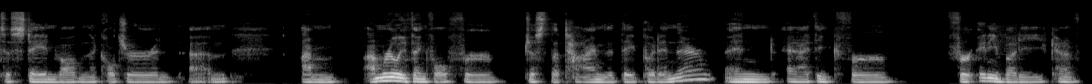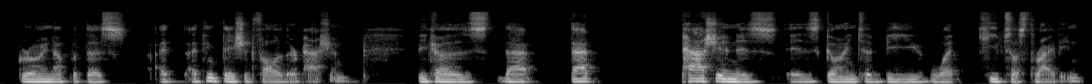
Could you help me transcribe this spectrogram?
to stay involved in the culture. And um, i'm i'm really thankful for just the time that they put in there. And and i think for for anybody kind of growing up with this, I, I think they should follow their passion because that that passion is is going to be what keeps us thriving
